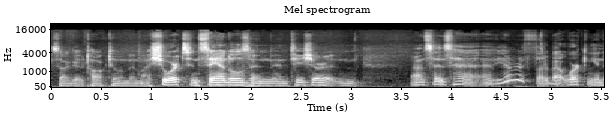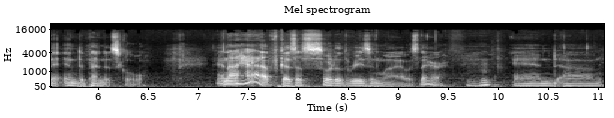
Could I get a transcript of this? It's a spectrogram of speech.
So I go talk to him in my shorts and sandals and, and t-shirt. And Ron says, have you ever thought about working in an independent school? And I have, because that's sort of the reason why I was there. Mm-hmm. And um,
